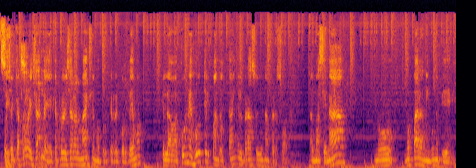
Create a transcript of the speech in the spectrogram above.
Entonces hay que aprovecharla y hay que aprovechar al máximo, porque recordemos que la vacuna es útil cuando está en el brazo de una persona. Almacenada no, no para ninguna epidemia.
